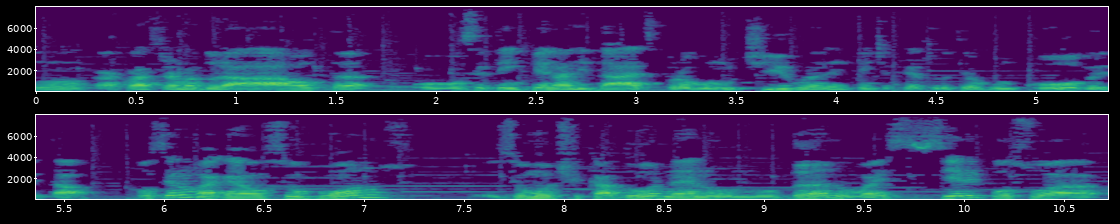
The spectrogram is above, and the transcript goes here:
uma classe de armadura alta, ou você tem penalidades por algum motivo, né, de repente a criatura tem algum cover e tal, você não vai ganhar o seu bônus, o seu modificador, né, no, no dano, mas se ele for sua,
